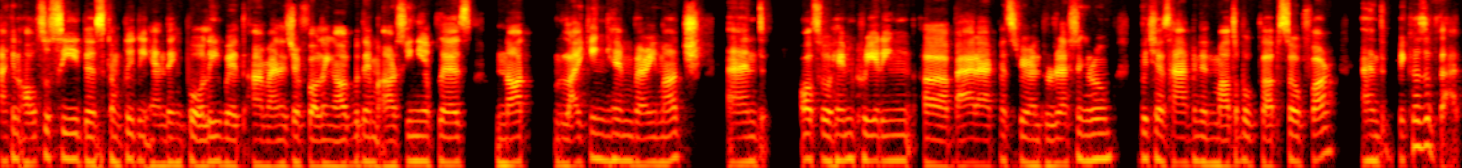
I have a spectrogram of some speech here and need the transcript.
I can also see this completely ending poorly with our manager falling out with him, our senior players not liking him very much, and also him creating a bad atmosphere in the dressing room, which has happened in multiple clubs so far. And because of that,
